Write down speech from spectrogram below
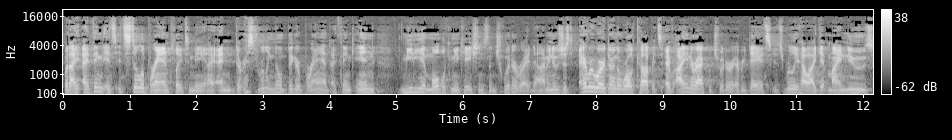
But I, I think it's it's still a brand play to me, and I, and there is really no bigger brand I think in media mobile communications than Twitter right now. I mean, it was just everywhere during the World Cup. It's I interact with Twitter every day. It's it's really how I get my news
